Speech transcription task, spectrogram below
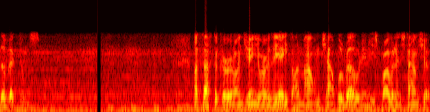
the victims. A theft occurred on January the 8th on Mountain Chapel Road in East Providence Township.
